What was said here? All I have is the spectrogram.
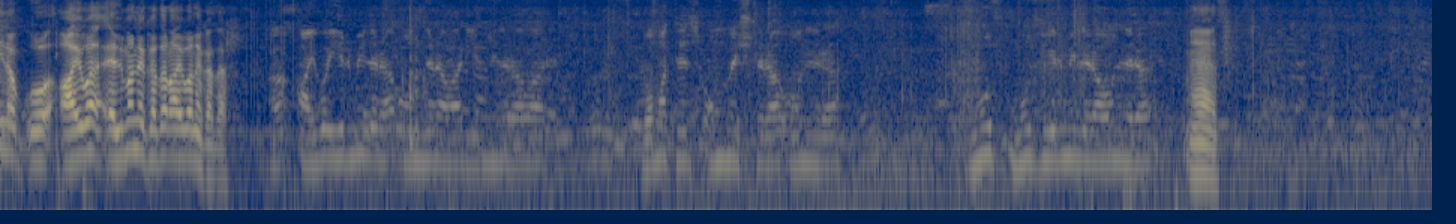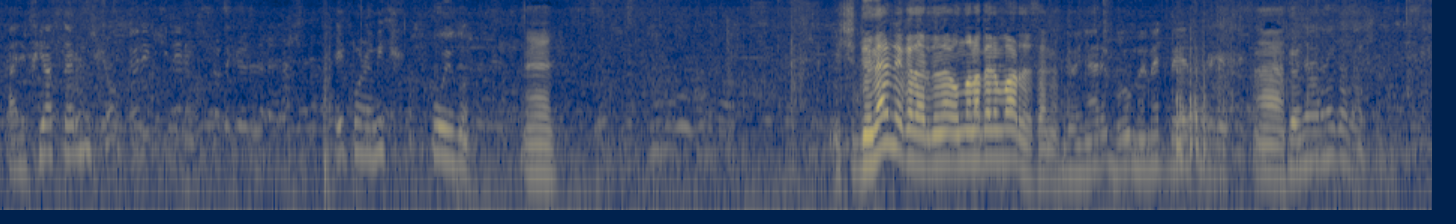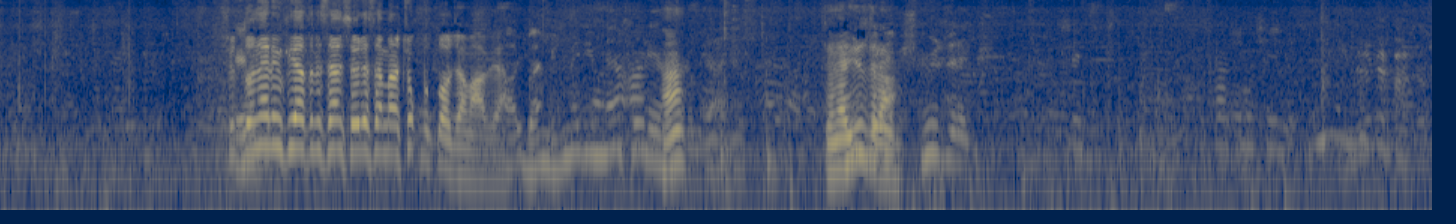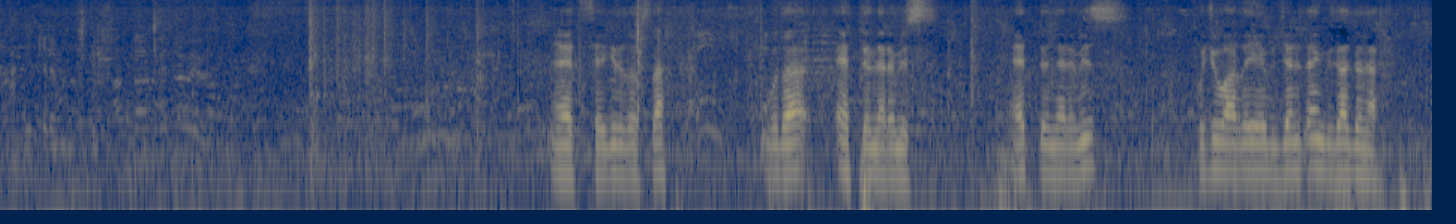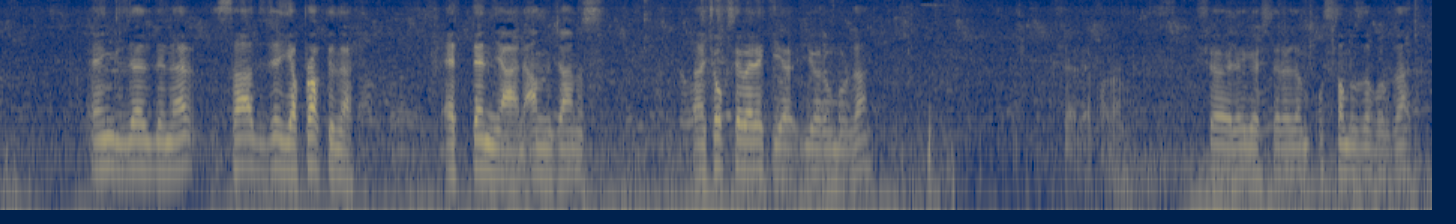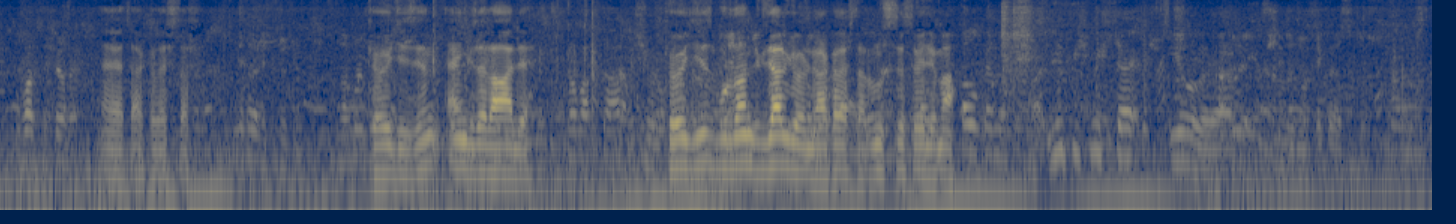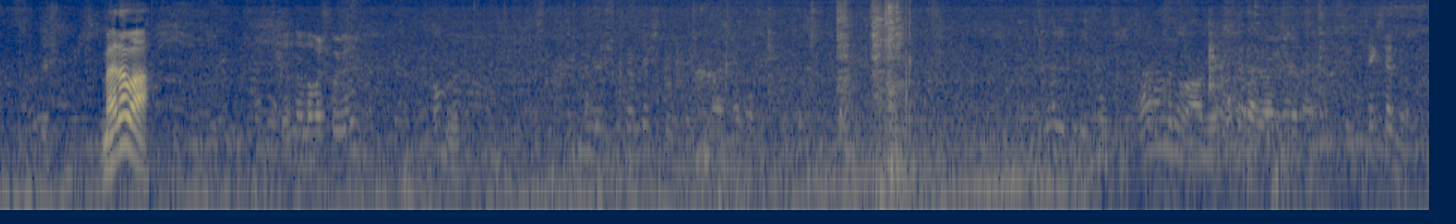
Yine bu ayva elma ne kadar ayva ne kadar? Ha, Ayva 20 lira, 10 lira var, 20 lira var. Domates 15 lira, 10 lira. Muz, muz 20 lira, 10 lira. Evet. Yani fiyatlarımız çok ekonomik uygun. Evet. İçi döner ne kadar döner? Ondan haberin vardır senin. Döner bu Mehmet Bey'e soracak. Evet. Döner ne kadar? Şu Evet. dönerin fiyatını sen söylesen bana çok mutlu olacağım abi ya. Ay, ben bilmediğimden söyleyemiyorum yani. Döner 100 lira. liraymış, 100 liraymış. Evet sevgili dostlar. Bu da et dönerimiz. Et dönerimiz bu civarda yiyebileceğiniz en güzel döner. En güzel döner sadece yaprak döner. Etten yani anlayacağınız. Ben çok severek yiyorum buradan. Şöyle yapalım. Şöyle gösterelim. Ustamız da burada. Evet arkadaşlar. Köyceğiz'in en güzel hali. Köyceğiz buradan güzel görünüyor arkadaşlar. Onu size söyleyeyim ha. İyi pişmişse iyi olur ya. Merhaba lavaş koy vereyim mi? Olur. 2500'den 5 lira. 80 lira.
